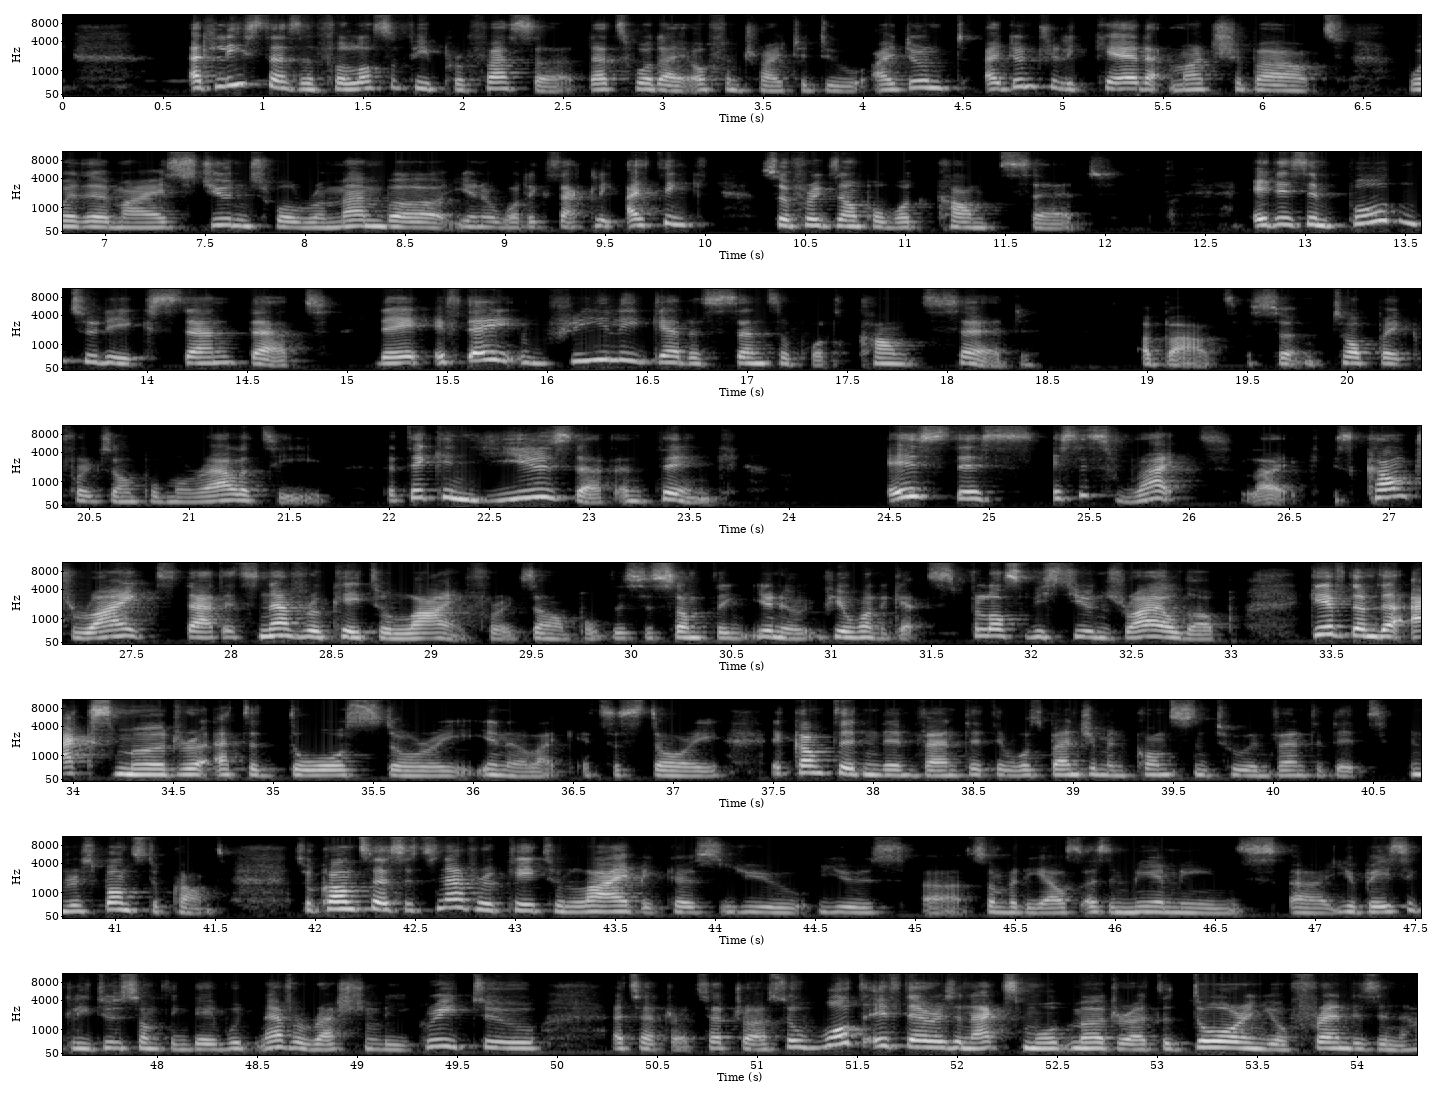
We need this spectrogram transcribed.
at least as a philosophy professor that's what i often try to do. I don't i don't really care that much about whether my students will remember you know what exactly i think so for example what kant said it is important to the extent that they if they really get a sense of what kant said about a certain topic for example morality that they can use that and think is this is this right? Like is kant right that it's never okay to lie for example? This is something you know if you want to get philosophy students riled up give them the axe murderer at the door story you know like it's a story. It kant didn't invent it it was benjamin constant who invented it in response to kant. So kant says it's never okay to lie because you use uh, somebody else as a mere means. Uh, you basically do something they would never rationally agree to etc etc so what if there is an axe murderer at the door and your friend is in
